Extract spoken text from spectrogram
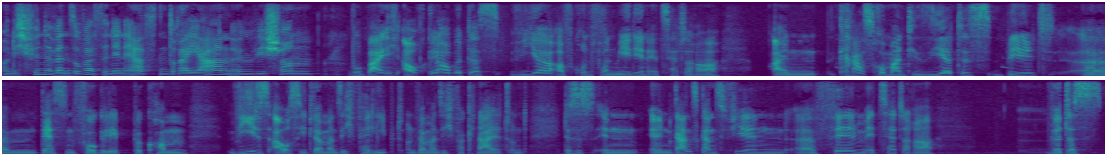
Und ich finde, wenn sowas in den ersten drei Jahren irgendwie schon, Wobei ich auch glaube, dass wir aufgrund von Medien etc. ein krass romantisiertes Bild ähm, dessen vorgelebt bekommen, wie das aussieht, wenn man sich verliebt und wenn man sich verknallt. Und das ist in, in ganz, ganz vielen äh, Filmen etc. wird das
